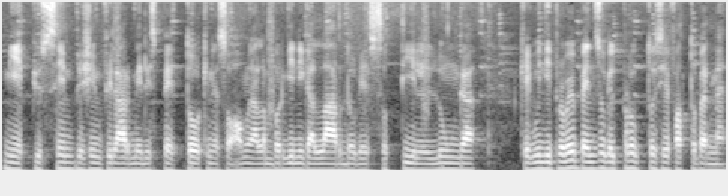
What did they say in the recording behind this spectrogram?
mi, è più semplice infilarmi rispetto, che ne so, a una Lamborghini Gallardo che è sottile, lunga, che quindi proprio penso che il prodotto sia fatto per me.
